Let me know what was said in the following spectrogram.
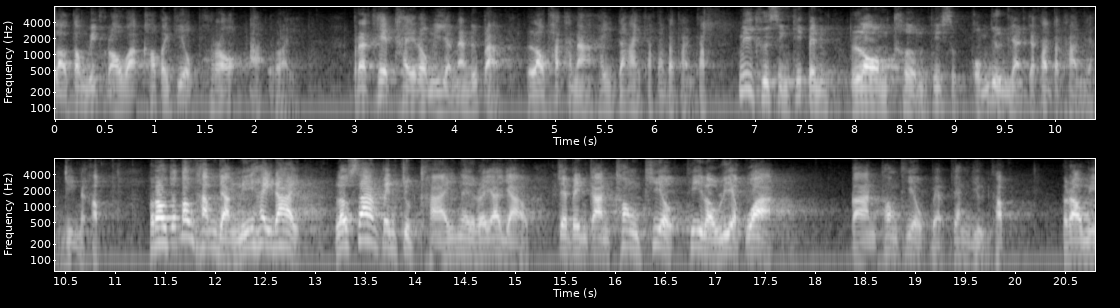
เราต้องวิเคราะห์ว่าเข้าไปเที่ยวเพราะอะไร ประเทศไทยเรามีอย่างนั้นหรือเปล่า เราพัฒนาให้ได้ครับท่านประธานครับ นี่คือสิ่งที่เป็นลองเทอมที่สุด ผมยืนยันกับท่านประธานอย่างยิ่งนะครับ เราจะต้องทำอย่างนี้ให้ได้แล้วสร้างเป็นจุดขายในระยะยาว จะเป็นการท่องเที่ยวที่เราเรียกว่าการท่องเที่ยวแบบยั่งยืนครับ เรามี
